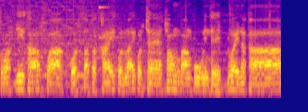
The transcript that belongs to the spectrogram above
สวัสดีครับ ฝากกด subscribe กดไลค์ กดแชร์ ช่องบางปูวินเทจด้วยนะครับ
